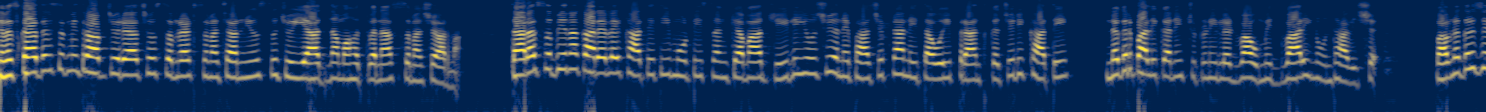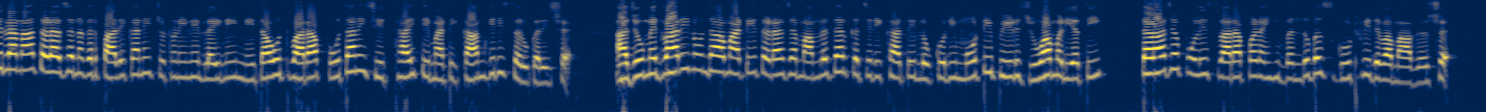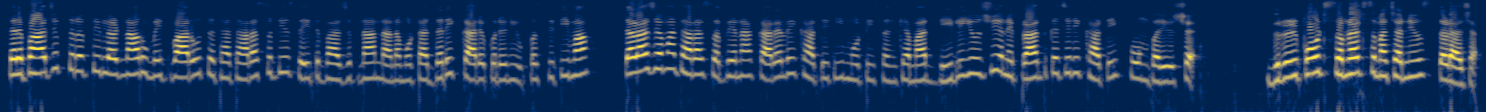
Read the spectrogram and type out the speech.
નમસ્કાર દર્શક મિત્રો, આપ જોઈ રહ્યા છો સમ્રાટ સમાચાર ન્યૂઝ. જોઈએ આજના મહત્વના સમાચારમાં. ધારાસભ્યના કાર્યાલય ખાતેથી મોટી સંખ્યામાં રેલી યોજી અને ભાજપના નેતાઓએ પ્રાંત કચેરી ખાતે નગરપાલિકાની ચૂંટણી લડવા ઉમેદવારી નોંધાવી છે. ભાવનગર જિલ્લાના તળાજા નગરપાલિકાની ચૂંટણીને લઈને નેતાઓ દ્વારા પોતાની જીત થાય તે માટે કામગીરી શરૂ કરી છે. આજે ઉમેદવારી નોંધાવવા માટે તળાજા મામલતદાર કચેરી ખાતે લોકોની મોટી ભીડ જોવા મળી હતી. તળાજા પોલીસ દ્વારા પણ અહીં બંદોબસ્ત ગોઠવી દેવામાં આવ્યો છે. ત્યારે ભાજપ તરફથી લડનાર ઉમેદવારો તથા ધારાસભ્ય સહિત ભાજપના નાના મોટા દરેક કાર્યકરોની ઉપસ્થિતિમાં તળાજામાં ધારાસભ્યના કાર્યાલય ખાતેથી મોટી સંખ્યામાં રેલી યોજી અને પ્રાંત કચેરી ખાતે ફોર્મ ભર્યું છે. બ્યુરો રિપોર્ટ સમ્રાટ સમાચાર ન્યૂઝ તળાજા.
